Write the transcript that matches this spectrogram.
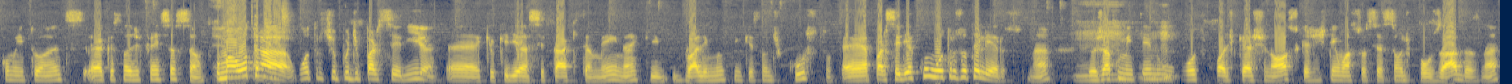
comentou antes, é a questão da diferenciação. Uma outra, um outro tipo de parceria é, que eu queria citar aqui também, né? Que vale muito em questão de custo, é a parceria com outros hoteleiros, né? Uhum, eu já uhum, comentei uhum. num outro podcast nosso que a gente tem uma associação de pousadas, né?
